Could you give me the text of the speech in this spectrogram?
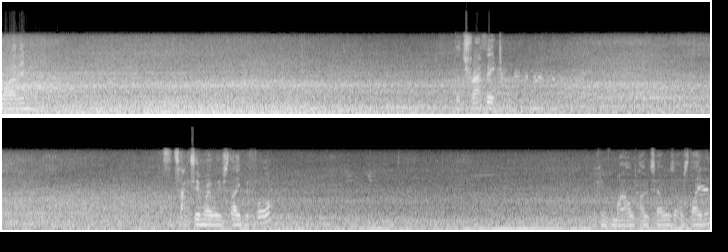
Driving. The traffic. It's a taxi in where we've stayed before. Looking my old hotels that I've stayed in.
